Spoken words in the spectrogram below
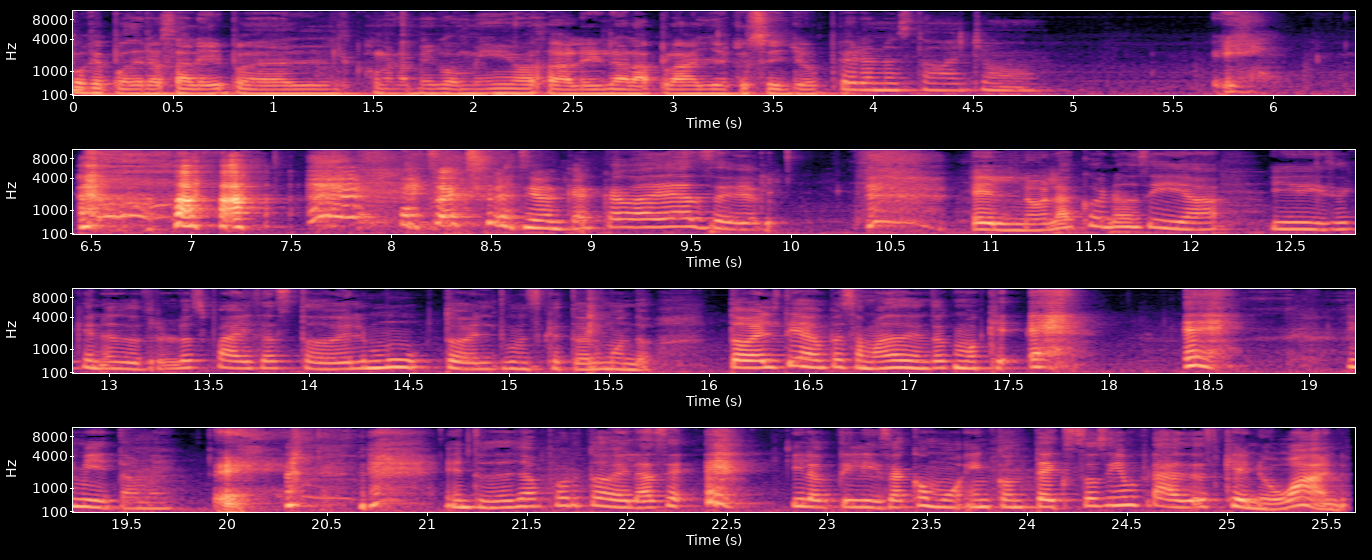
Porque podría salir pues, con el amigo mío, salir a la playa, qué sé yo. pues. Pero no estaba yo. Eh, expresión que acaba de hacer. Él no la conocía y dice que nosotros los paisas, todo el mu todo el, es que todo el mundo, todo el tiempo estamos haciendo como que, eh, eh, imítame. eh. Entonces ya por todo él hace, eh, y lo utiliza como en contextos y en frases que no van.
